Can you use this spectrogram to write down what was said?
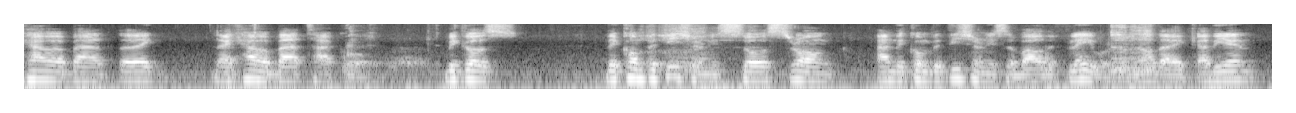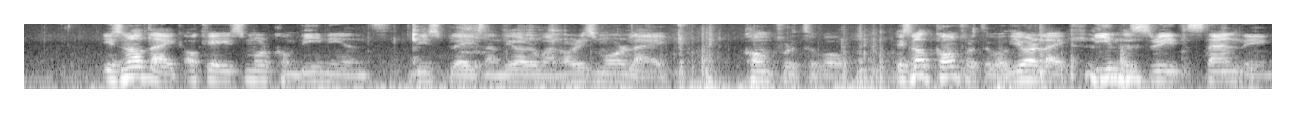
have a bad like like have a bad taco because the competition is so strong and the competition is about the flavor. You know, like at the end, it's not like okay, it's more convenient this place than the other one, or it's more like comfortable. It's not comfortable. You are like in the street standing.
